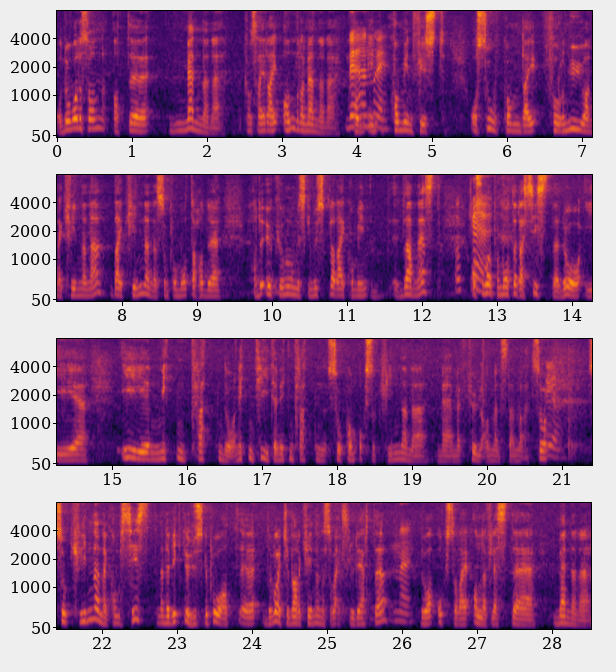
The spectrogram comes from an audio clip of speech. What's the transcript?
Og da var det sånn at uh, mennene, kan si de andre mennene, kom inn, kom inn først. Og så kom de formuende kvinnene. De kvinnene som på en måte hadde, hadde økonomiske muskler, de kom inn dernest. Okay. Og så var på en måte de siste da i, i 1913 da, 1910 til 1913 så kom også kvinnene med, med full allmenn stemmerett. Så, ja. så, kvinnene kom sist, men det er viktig å huske på at uh, det var ikke bare kvinnene som var ekskluderte. Nei. Det var også de aller fleste mennene.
